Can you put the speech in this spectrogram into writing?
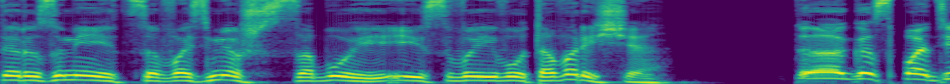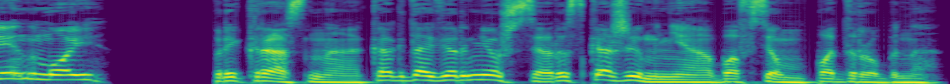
Ты, разумеется, возьмешь с собой и своего товарища? Да, господин мой. Прекрасно. Когда вернешься, расскажи мне обо всем подробно.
